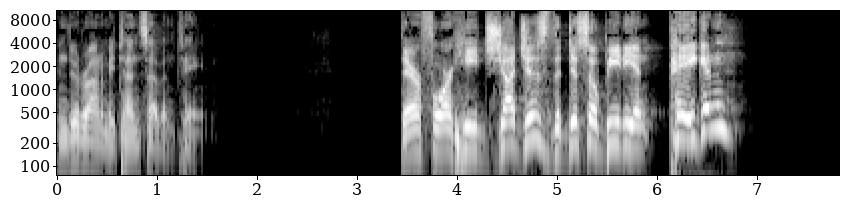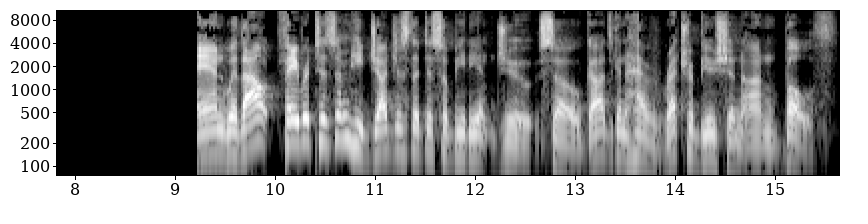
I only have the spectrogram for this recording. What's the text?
in Deuteronomy 10:17. Therefore he judges the disobedient pagan and without favoritism he judges the disobedient Jew. So God's going to have retribution on both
